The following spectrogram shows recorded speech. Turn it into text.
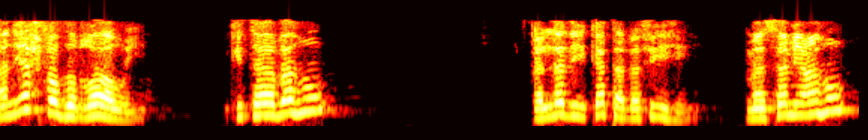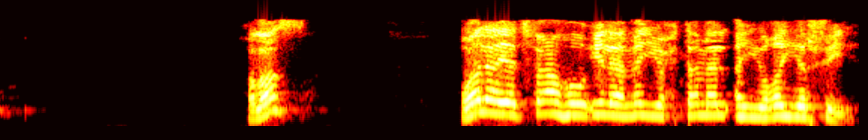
أن يحفظ الراوي كتابه الذي كتب فيه ما سمعه. خلاص؟ ولا يدفعه إلى من يحتمل أن يغير فيه.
